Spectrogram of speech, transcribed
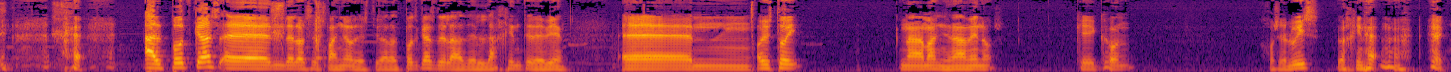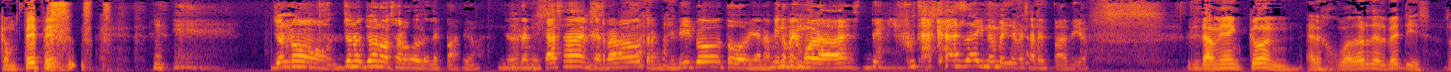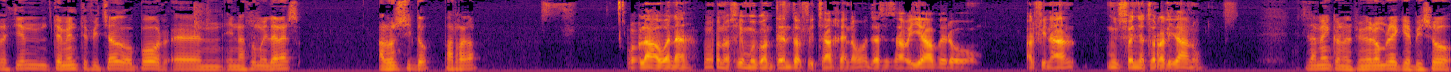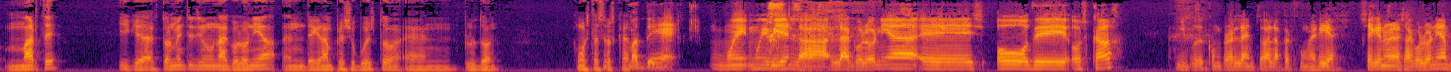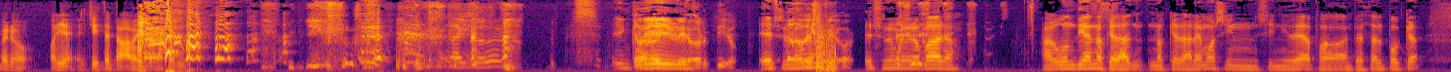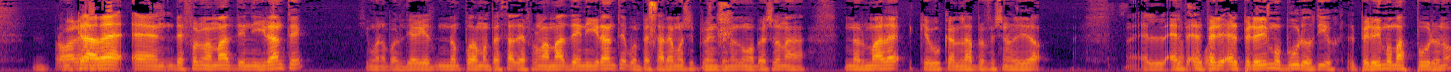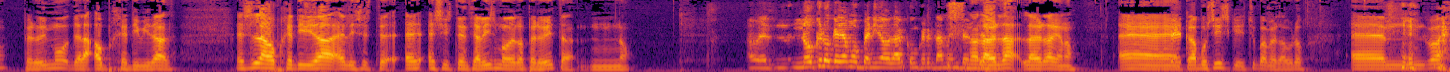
al podcast eh, de los españoles, tío, al podcast de la, de la gente de bien. Eh, hoy estoy, nada más ni nada menos, que con José Luis, imagina, con Pepe. Yo no, yo no, yo no saludo del espacio. Yo desde mi casa, encerrado, tranquilico, todo bien. A mí no me muevas de mi puta casa y no me lleves al espacio. Y también con el jugador del Betis, recientemente fichado por eh, Inazuma Lemers, Alonsito Párraga. Hola, buenas. Bueno, sí, muy contento el fichaje, ¿no? Ya se sabía, pero al final un sueño hecho realidad, ¿no? Y también con el primer hombre que pisó Marte y que actualmente tiene una colonia en- de gran presupuesto en Plutón. ¿Cómo estás, Oscar? Eh, muy, muy bien, la, la colonia es O de Oscar y puedes comprarla en todas las perfumerías. Sé que no era esa colonia, pero oye, el chiste estaba bien para hacerlo. Cada vez Increíble. peor, tío. Es un, Cada vez hombre, peor. es un hombre que no para. Algún día nos, queda- nos quedaremos sin, sin idea para empezar el podcast. Cada vez eh, de forma más denigrante. Y bueno, pues el día que no podamos empezar de forma más denigrante, pues empezaremos simplemente ¿no? como personas normales que buscan la profesionalidad. El, el, el peri- el periodismo puro, tío. El periodismo más puro, ¿no? Periodismo de la objetividad. ¿Es la objetividad el existe- el existencialismo de los periodistas? No. A ver, no creo que hayamos venido a hablar concretamente No, de la verdad, la verdad que no. Eh, Kapusinski, chúpamela, bro. Eh, bueno,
